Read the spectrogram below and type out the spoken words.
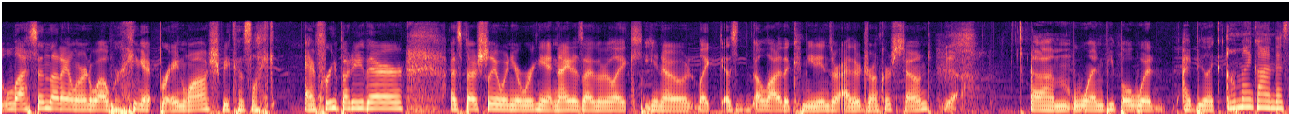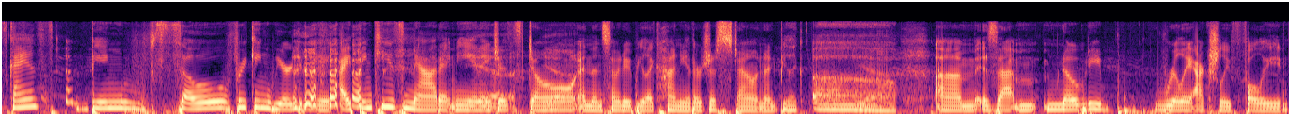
lesson that i learned while working at brainwash because like everybody there especially when you're working at night is either like you know like a lot of the comedians are either drunk or stoned Yeah. Um, when people would, I'd be like, oh my God, this guy is being so freaking weird to me. I think he's mad at me and I just don't. yeah. And then somebody would be like, honey, they're just stoned. And I'd be like, oh. Um, is that m- nobody really actually fully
